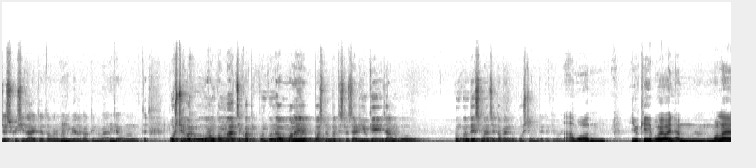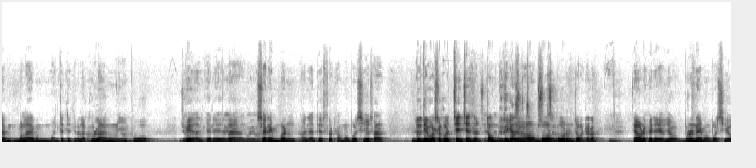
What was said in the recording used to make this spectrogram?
जस खुसी लाग्यो त्यो तपाईँले इमेल गरिदिनु भएको थियो। पोस्टिङहरू हङकङमा चाहिँ कति कुन कुन अब मलाई बस्नुभयो त्यस पछाडि युके जानुभयो कुन कुन देशमा चाहिँ तपाईँहरूको पोस्टिङ हुन्थ्यो त्यति बेला? अब युके भयो होइन? मलाई मलाई भन्थ्यो त्यति बेला कुलाङ इपो के अरे यता। सेरेम्बन होइन? त्यस्तो ठाउँमा बसियो सा दुई दुई वर्षको चेन्ज चेन्ज टर्म हुन्छ क्या? बोर। बोर हुन्छ भनेर। त्यहाँबाट फेरि यो ब्रुनाइमा बसियो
